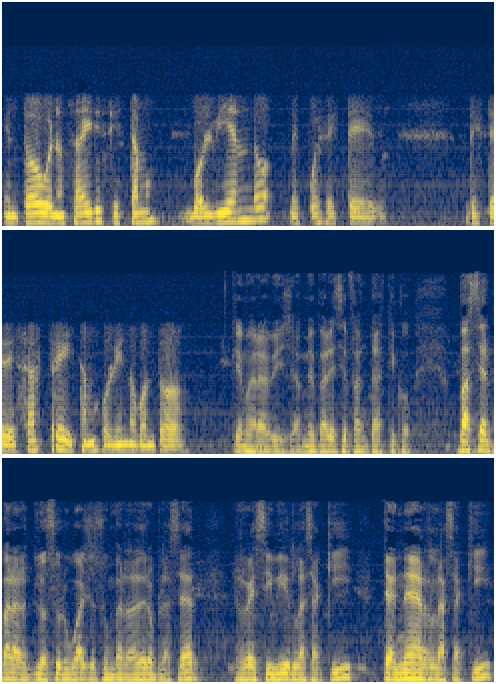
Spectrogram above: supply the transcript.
en todo Buenos Aires y estamos volviendo después de este, de este desastre y estamos volviendo con todo. Qué maravilla, me parece fantástico. Va a ser para los uruguayos un verdadero placer recibirlas aquí, tenerlas aquí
